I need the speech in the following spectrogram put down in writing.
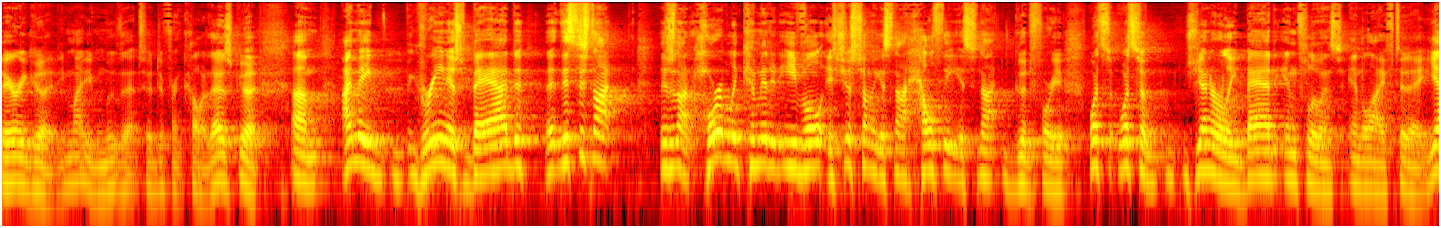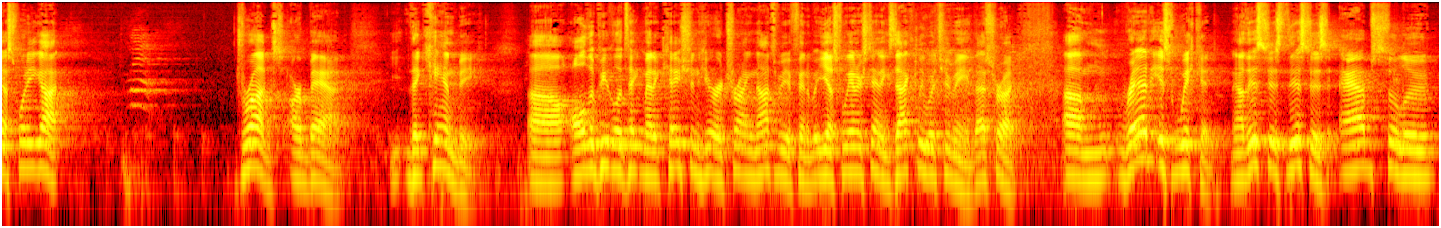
Very good. You might even move that to a different color. That is good. Um, I made green is bad. This is not. This is not horribly committed evil. It's just something that's not healthy. It's not good for you. What's what's a generally bad influence in life today? Yes. What do you got? Drugs are bad. They can be. Uh, all the people that take medication here are trying not to be offended, but yes, we understand exactly what you mean. That's right. Um, red is wicked. Now, this is this is absolute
